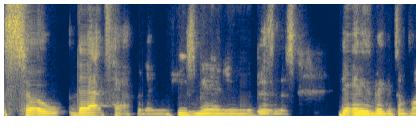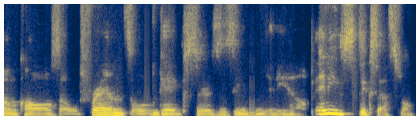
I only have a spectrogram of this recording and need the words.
so that's happening. He's managing the business. Danny's making some phone calls, old friends, old gangsters, is he need any help? And he's successful.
